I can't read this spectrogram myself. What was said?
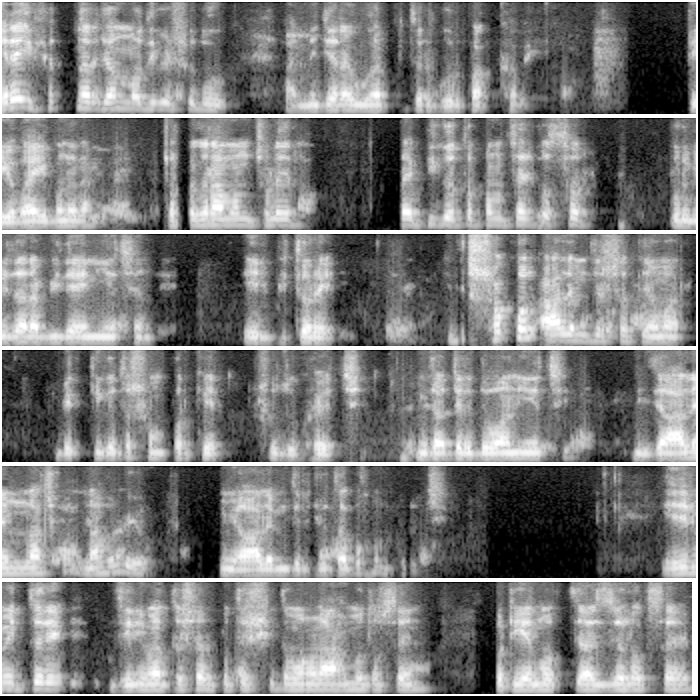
এরাই ফিতনার জন্ম দিবে শুধু, আর নিজেরা উহার ভিতরে ঘুরপাক খাবে। প্রিয় ভাই বোনেরা, চট্টগ্রাম অঞ্চলের প্রায় বিগত পঞ্চাশ বছর পূর্বে যারা বিদায় নিয়েছেন, এর ভিতরে সকল আলেমদের সাথে আমার ব্যক্তিগত সম্পর্কের সুযোগ হয়েছে। আমি তাদের দোয়া নিয়েছি, নিজে আলেম না না হলেও আমি আলেমদের জুতা বহন করেছি। এর ভিতরে জিরি মাদ্রাসার প্রতিষ্ঠিত মৌলানা আহমদ হোসেন, পটিয়ার মুফতি আজিজুল হক সাহেব,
